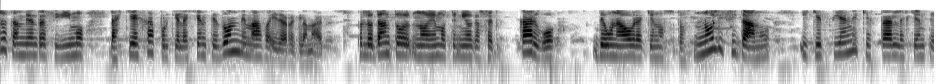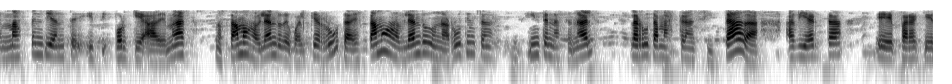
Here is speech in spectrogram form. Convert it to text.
nosotros también recibimos las quejas porque la gente, ¿dónde más va a ir a reclamar? Por lo tanto, nos hemos tenido que hacer cargo de una obra que nosotros no licitamos y que tiene que estar la gente más pendiente y porque además no estamos hablando de cualquier ruta, estamos hablando de una ruta internacional, la ruta más transitada, abierta eh, para que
